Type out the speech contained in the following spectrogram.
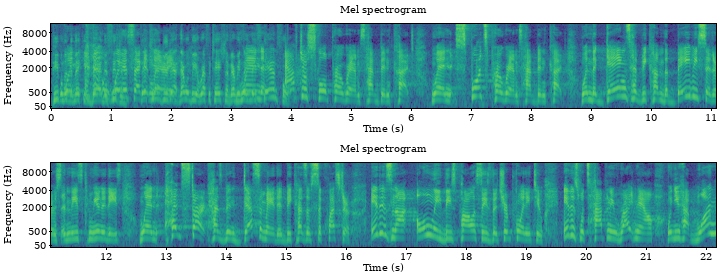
people when, into making bad decisions. Wait a second, they can't Larry. do that. That would be a refutation of everything when they stand for. After school programs have been cut, when sports programs have been cut, when the gangs have become the babysitters in these communities, when Head Start has been decimated because of sequester, it is not only these policies that you're pointing to, it is what's happening right now when you have one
